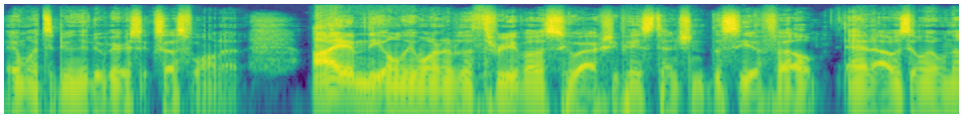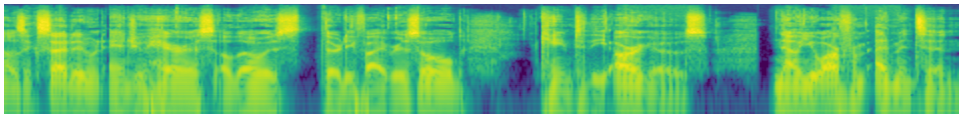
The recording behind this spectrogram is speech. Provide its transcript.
and what to do, and they do very successful on it. I am the only one of the three of us who actually pays attention to the CFL, and I was the only one that was excited when Andrew Harris, although he's 35 years old, came to the Argos. Now, you are from Edmonton.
